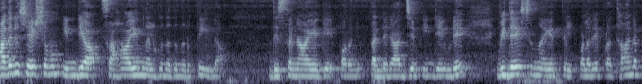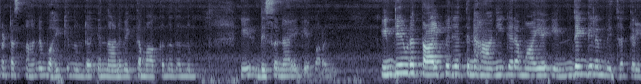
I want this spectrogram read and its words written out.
അതിനുശേഷവും ഇന്ത്യ സഹായം നൽകുന്നത് നിർത്തിയില്ല. ദിസനായകെ പറഞ്ഞു തന്റെ രാജ്യം ഇന്ത്യയുടെ വിദേശ നയത്തിൽ വളരെ പ്രധാനപ്പെട്ട സ്ഥാനം വഹിക്കുന്നുണ്ട് എന്നാണ് വ്യക്തമാക്കുന്നതെന്നും ഈ ഡിസനായകെ പറഞ്ഞു. ഇന്ത്യയുടെ താല്പര്യത്തിന് ഹാനികരമായ എന്തെങ്കിലും വിധത്തിൽ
